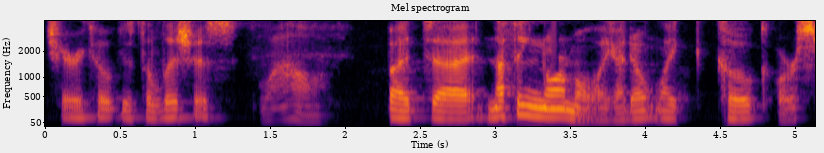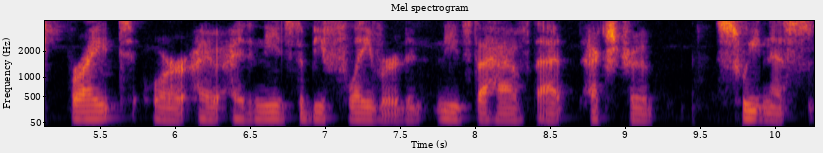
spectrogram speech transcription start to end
Cherry coke is delicious, Wow. but uh, nothing normal. Like I don't like Coke or Sprite, or I, it needs to be flavored. It needs to have that extra sweetness.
